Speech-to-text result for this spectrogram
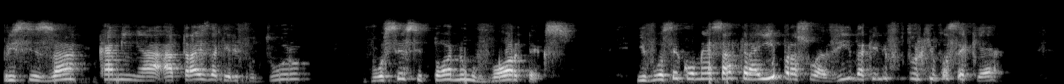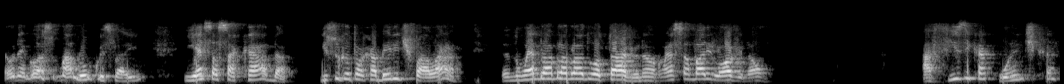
precisar caminhar atrás daquele futuro, você se torna um vórtex e você começa a atrair para sua vida aquele futuro que você quer. É um negócio maluco isso aí. E essa sacada isso que eu acabei de te falar não é blá blá blá do Otávio, não, não é somebody love, não. A física quântica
